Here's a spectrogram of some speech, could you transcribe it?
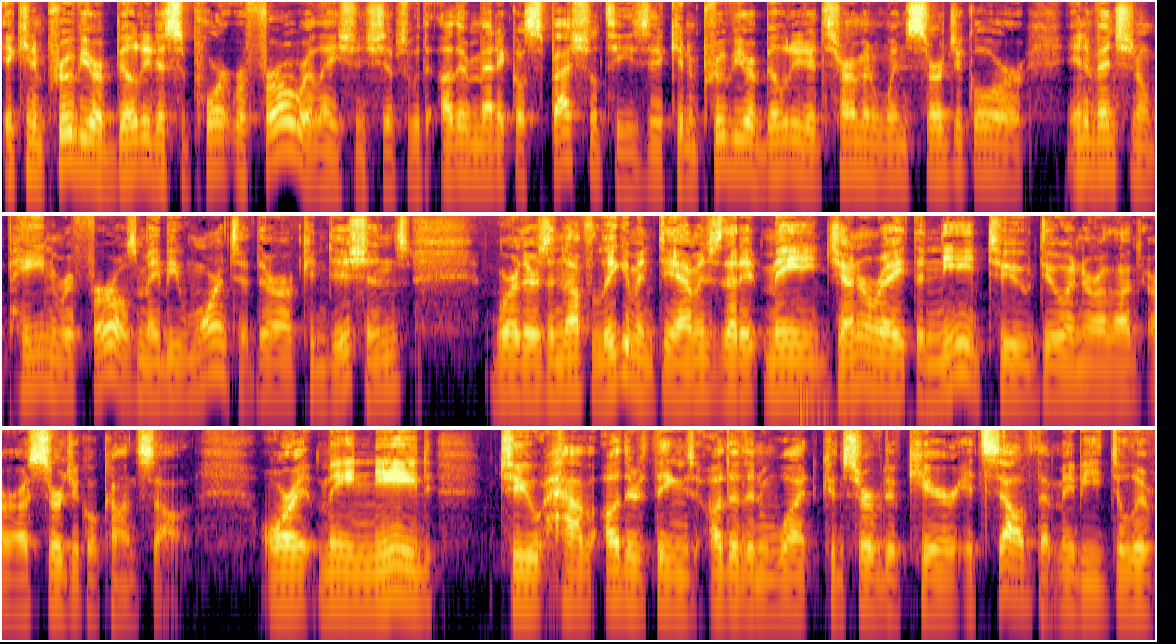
It can improve your ability to support referral relationships with other medical specialties. It can improve your ability to determine when surgical or interventional pain referrals may be warranted. There are conditions where there's enough ligament damage that it may generate the need to do a neurolog- or a surgical consult, or it may need to have other things other than what conservative care itself that may be deli-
